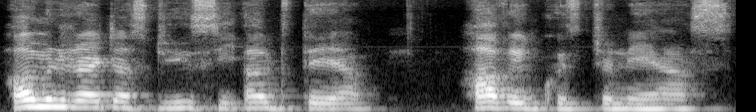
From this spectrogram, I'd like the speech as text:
How many writers do you see out there having questionnaires,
